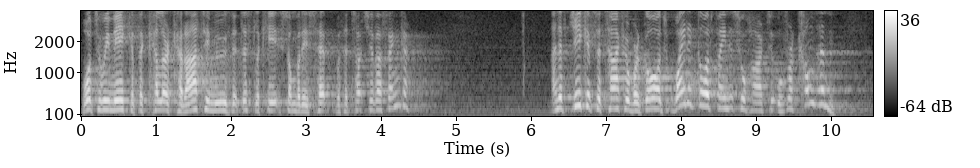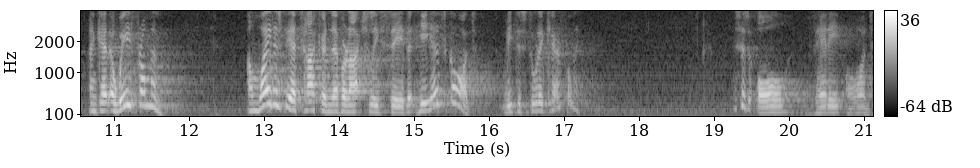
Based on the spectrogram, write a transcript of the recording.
What do we make of the killer karate move that dislocates somebody's hip with a touch of a finger? And if Jacob's attacker were God, why did God find it so hard to overcome him and get away from him? And why does the attacker never actually say that he is God? Read the story carefully. This is all very odd.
